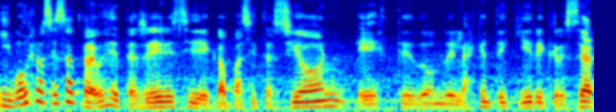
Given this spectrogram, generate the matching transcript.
Y vos lo haces a través de talleres y de capacitación, este, donde la gente quiere crecer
